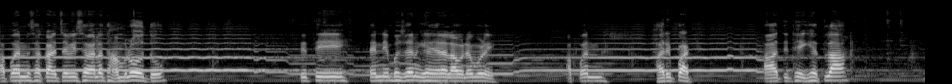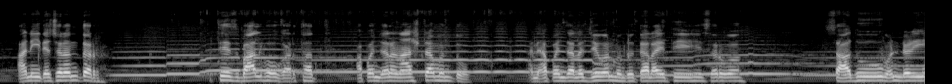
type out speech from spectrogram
आपण सकाळच्या विसाव्याला थांबलो होतो. तिथे त्यांनी भजन घ्यायला लावल्यामुळे आपण हरिपाठ हा तिथे घेतला. आणि त्याच्यानंतर तेच बालभोग अर्थात आपण ज्याला नाश्ता म्हणतो आणि आपण ज्याला जेवण म्हणतो त्याला इथे हे सर्व साधू मंडळी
